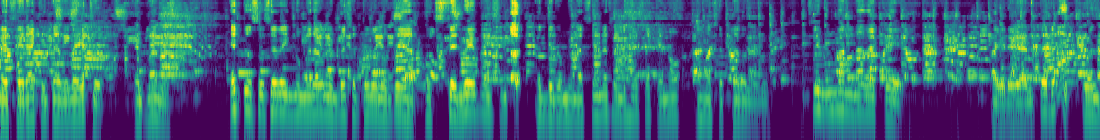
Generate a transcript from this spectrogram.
le será quitado. De hecho, hermanos, esto sucede innumerables veces todos los días. Observemos las denominaciones religiosas que no han aceptado la luz. Sin más nada que agregar, te recuerdo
